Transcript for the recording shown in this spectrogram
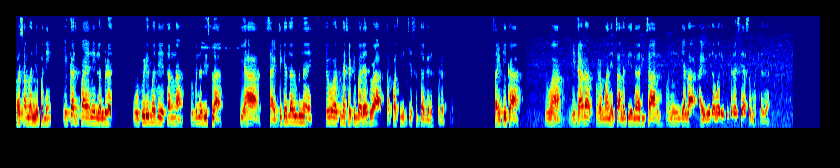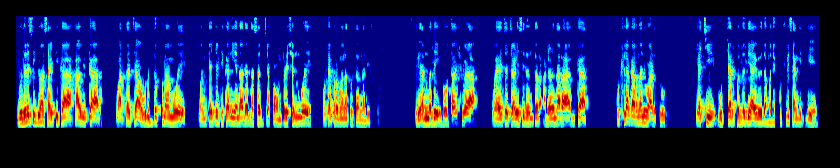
असामान्यपणे एकाच पायाने लंगडत ओपीडीमध्ये मध्ये येताना रुग्ण दिसला की हा सायटिकेचा रुग्ण आहे हे ओळखण्यासाठी बऱ्याच वेळा तपासणीची सुद्धा गरज पडत नाही. सायटिका किंवा गिधाडाप्रमाणे चालत येणारी चाल म्हणून याला आयुर्वेदामध्ये उदरसी असं म्हटलं जातं. उदरसी किंवा सायटिका हा विकार वाताच्या अवृद्धपणामुळे मणक्याच्या ठिकाणी येणाऱ्या नसांच्या कॉम्प्रेशनमुळे मोठ्या प्रमाणात होताना दिसतो. स्त्रियांमध्ये बहुतांश वेळा वयाच्या चाळीसीनंतर आढळणारा हा विकार कुठल्या कारणाने वाढतो? याची उपचार पद्धती आयुर्वेदामध्ये कुठली सांगितली आहे?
